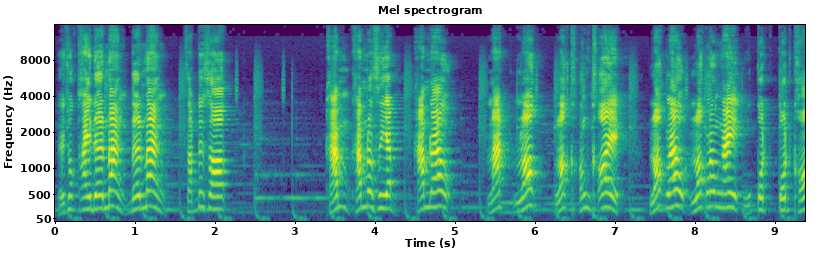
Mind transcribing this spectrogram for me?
เดี๋ยวชกไทยเดินบ้าง เดินบ้างสับด้วยศอกค้ำค้ำแล้วเสียบค้ำแล้วรัดล็อกล็อกของคอย ล็อกแล้วล็อกแล้วไงกดกดคอ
